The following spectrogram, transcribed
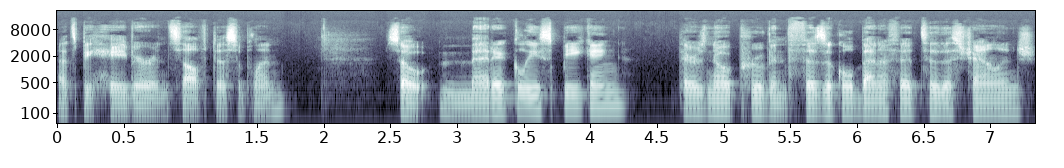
that's behavior and self discipline. So, medically speaking, there's no proven physical benefit to this challenge.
